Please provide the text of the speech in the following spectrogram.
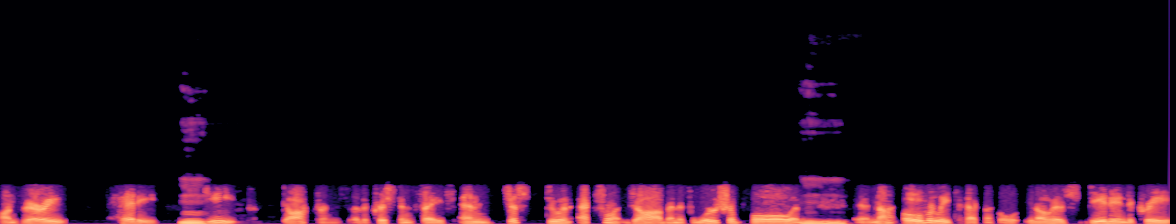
on very heady, Mm. deep doctrines of the Christian faith, and just do an excellent job. And it's worshipful and, Mhm. and not overly technical. You know, his deity and decree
